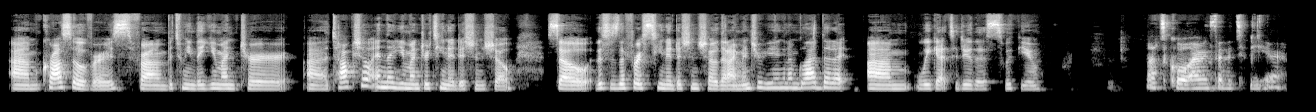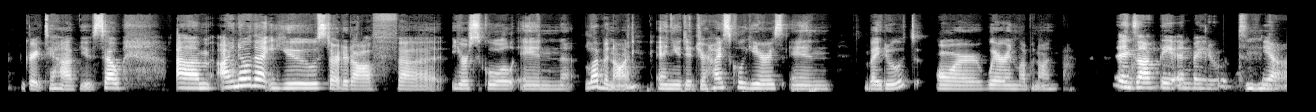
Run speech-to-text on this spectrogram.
um, crossovers from between the You Mentor uh, talk show and the You Mentor Teen Edition show. So this is the first Teen Edition show that I'm interviewing, and I'm glad that um, we get to do this with you. That's cool. I'm excited to be here. Great to have you. So, um, I know that you started off uh, your school in Lebanon and you did your high school years in Beirut or where in Lebanon? Exactly, in Beirut. Mm-hmm. Yeah.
